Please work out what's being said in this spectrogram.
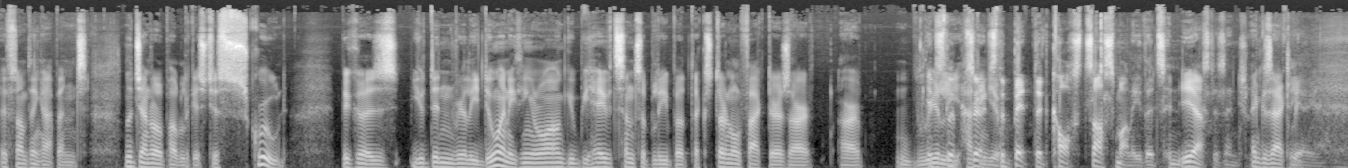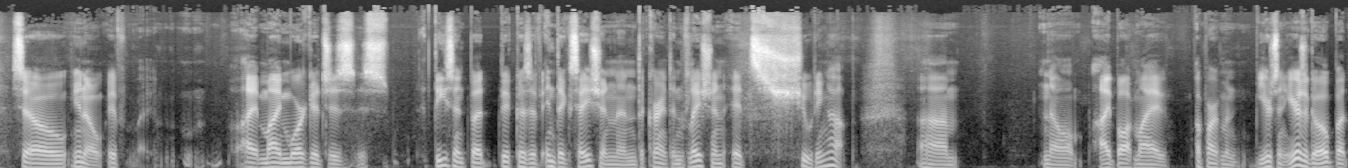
if something happens, the general public is just screwed because you didn't really do anything wrong. You behaved sensibly, but external factors are are really it's the, so it's you. the bit that costs us money that's indexed yeah, essentially. Exactly. Yeah, yeah. So you know, if I, my mortgage is is decent, but because of indexation and the current inflation, it's shooting up. Um, now, I bought my apartment years and years ago, but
